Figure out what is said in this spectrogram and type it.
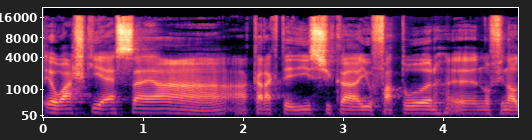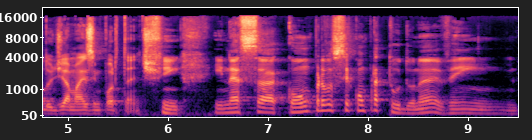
eu acho que essa é a, a característica e o fator é, no final do dia mais importante. Sim, e nessa compra você compra tudo, né? Vem,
